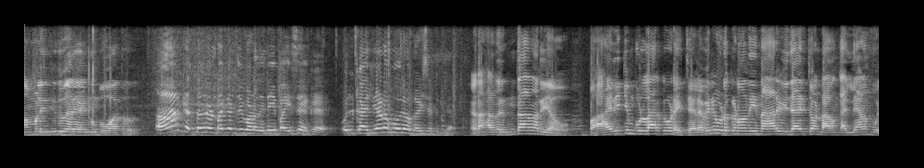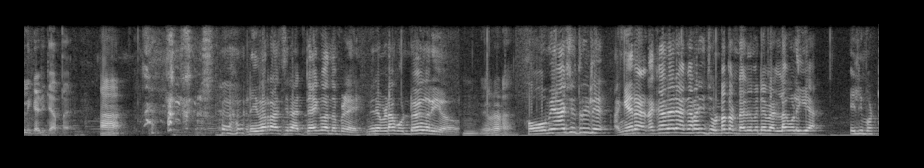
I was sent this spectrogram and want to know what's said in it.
നമ്മൾ ഇതുവരെ എങ്ങും പോവാത്തത്. ആർക്ക് എന്തെങ്കിലും ഉണ്ടാക്കി വെച്ചേക്കോളാം നിന്റെ ഈ പൈസയൊക്കെ ഒരു കല്യാണം പോലും കഴിച്ചിട്ടില്ല. എടാ അത് എന്താണെന്നറിയാവോ ഭാര്യയ്ക്കും പിള്ളേർക്കും കൂടെ ചെലവിന് കൊടുക്കണമെന്ന് ഈ നാറി വിചാരിച്ചോണ്ടാവും കല്യാണം പോലും കഴിക്കാത്ത. ആ ഇവരുടെ അച്ഛന് അറ്റാക്ക് വന്നപ്പോഴേ ഇവൻ എവിടെ കൊണ്ടുപോയെന്നറിയോ? ഉം, എവിടെടാ? ഹോമിയോ ആശുപത്രിയിൽ. അങ്ങനെ അടക്കാൻ നേരം അങ്ങനെ ചുണ്ടത്തുണ്ടായിരുന്നു മറ്റേ വെള്ള കൊളിക എലിമുട്ട.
